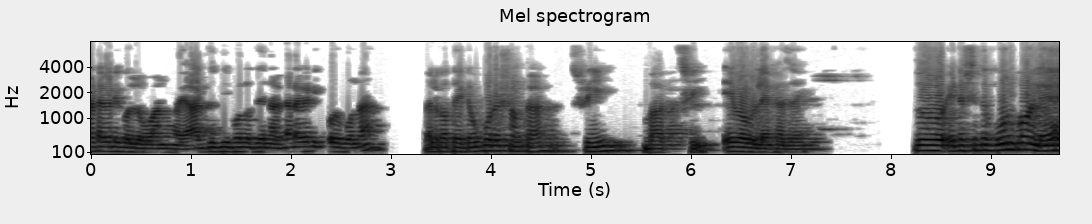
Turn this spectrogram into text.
কাটাকাটি করলে ওয়ান হয়। আর যদি বলো যে না, কাটাকাটি করব না, তাহলে কত এটা উপরের সংখ্যা থ্রি ভাগ থ্রি এইভাবে লেখা যায়। তো এটার সাথে গুণ করলে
